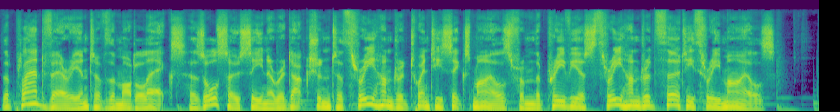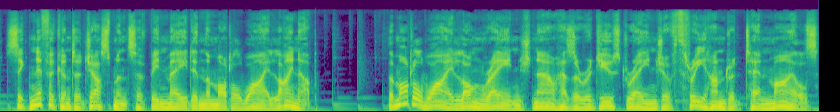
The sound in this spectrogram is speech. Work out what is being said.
The plaid variant of the Model X has also seen a reduction to 326 miles from the previous 333 miles. Significant adjustments have been made in the Model Y lineup. The Model Y long range now has a reduced range of 310 miles,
